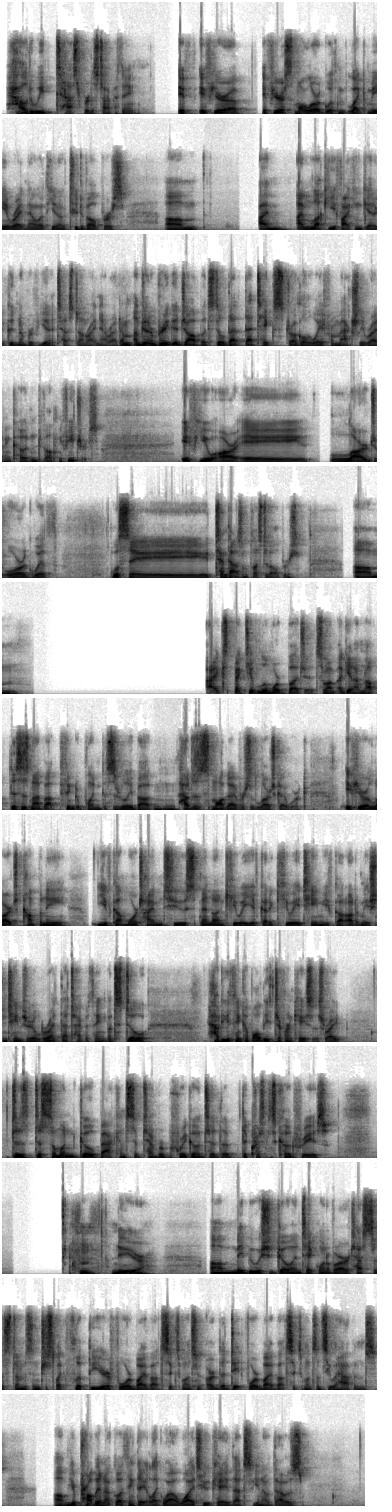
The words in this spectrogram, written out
how do we test for this type of thing? If if you're a if you're a small org with like me right now with you know two developers, um, I'm I'm lucky if I can get a good number of unit tests done right now. Right, I'm I'm doing a pretty good job, but still that that takes struggle away from actually writing code and developing features. If you are a large org with, we'll say, ten thousand plus developers, um, I expect you have a little more budget. So I'm, again, I'm not. This is not about finger pointing. This is really about mm-hmm. how does a small guy versus a large guy work if you're a large company, you've got more time to spend on QA. You've got a QA team, you've got automation teams, you're able to write that type of thing. But still, how do you think of all these different cases, right? Does does someone go back in September before you go into the, the Christmas code freeze? Hmm, New Year. Um, maybe we should go and take one of our test systems and just like flip the year forward by about six months or the date forward by about six months and see what happens. Um, you're probably not going to think that like, wow, Y2K, that's, you know, that was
